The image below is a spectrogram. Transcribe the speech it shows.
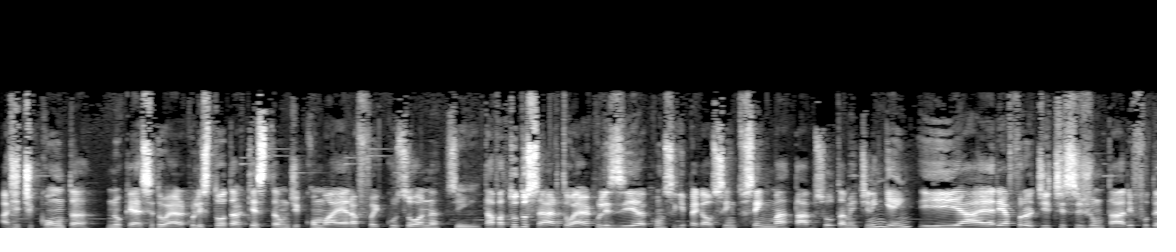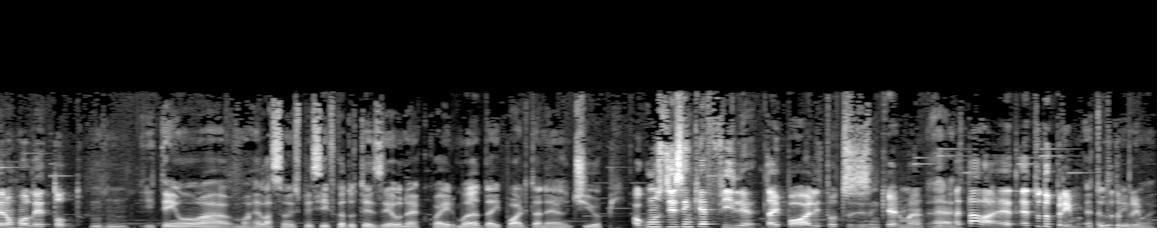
A gente conta no cast do Hércules toda a questão de como a Era foi cuzona. Sim. Tava tudo certo, o Hércules ia conseguir pegar o cinto sem matar absolutamente ninguém. E a Era e a Afrodite se juntaram e fuderam o rolê todo. Uhum. E tem uma, uma relação específica do Teseu, né, com a irmã da Hipólita, né, Antíope. Alguns dizem que é filha da Hipólita, outros dizem que é irmã. É. Mas tá lá, é, é tudo primo. É tudo, é tudo primo. primo.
